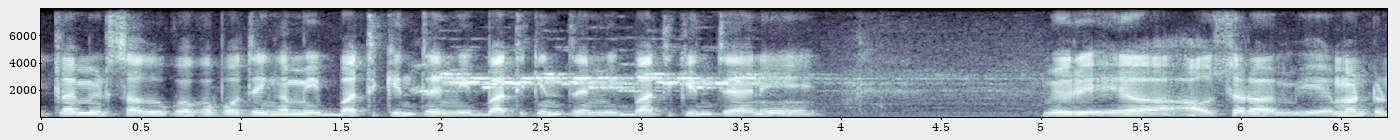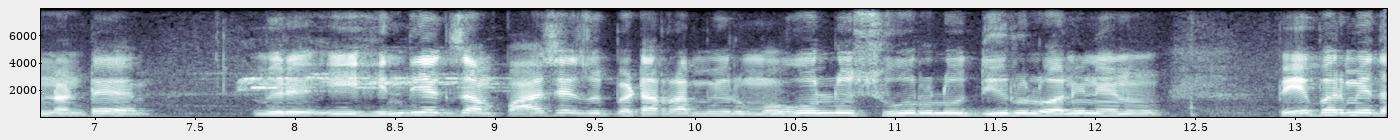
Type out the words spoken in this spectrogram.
ఇట్లా మీరు చదువుకోకపోతే ఇంకా మీ బతికింతే మీ బతికింతే మీ బతికింతే అని మీరు అవసరం ఏమంటుండంటే మీరు ఈ హిందీ ఎగ్జామ్ పాస్ అయ్యి చూపెట్టారా? మీరు మొగోళ్ళు సూరులు ధీరులు అని నేను పేపర్ మీద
